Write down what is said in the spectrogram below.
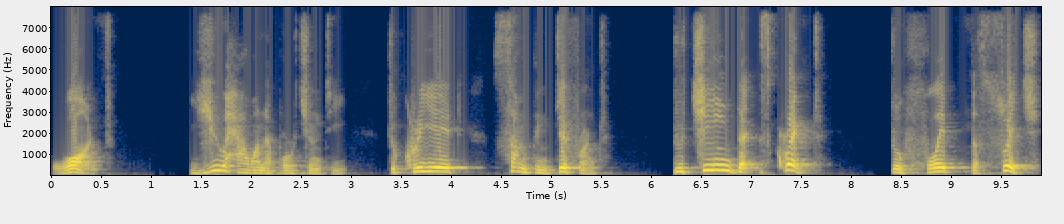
want? You have an opportunity to create something different to change the script, to flip the switch.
